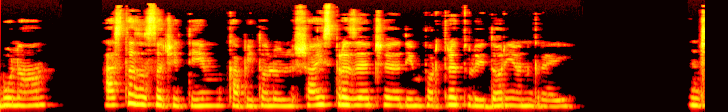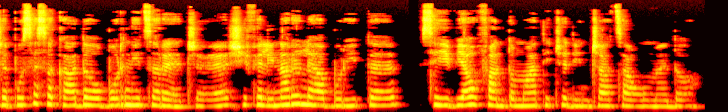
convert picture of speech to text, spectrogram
Bună! Astăzi o să citim capitolul 16 din portretul lui Dorian Gray. Începuse să cadă o burniță rece și felinarele aburite se iveau fantomatice din ceața umedă.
